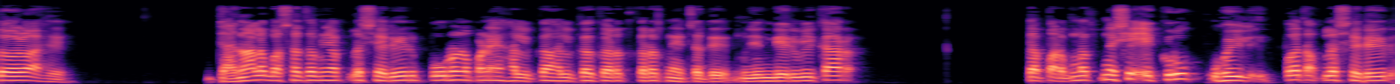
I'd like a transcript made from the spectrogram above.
तळ आहे ध्यानाला बसायचं म्हणजे आपलं शरीर पूर्णपणे हलकं हलकं करत करत न्यायचं ते. म्हणजे निर्विकार त्या परमात्म्याशी एकरूप होईल इतपत आपलं शरीर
